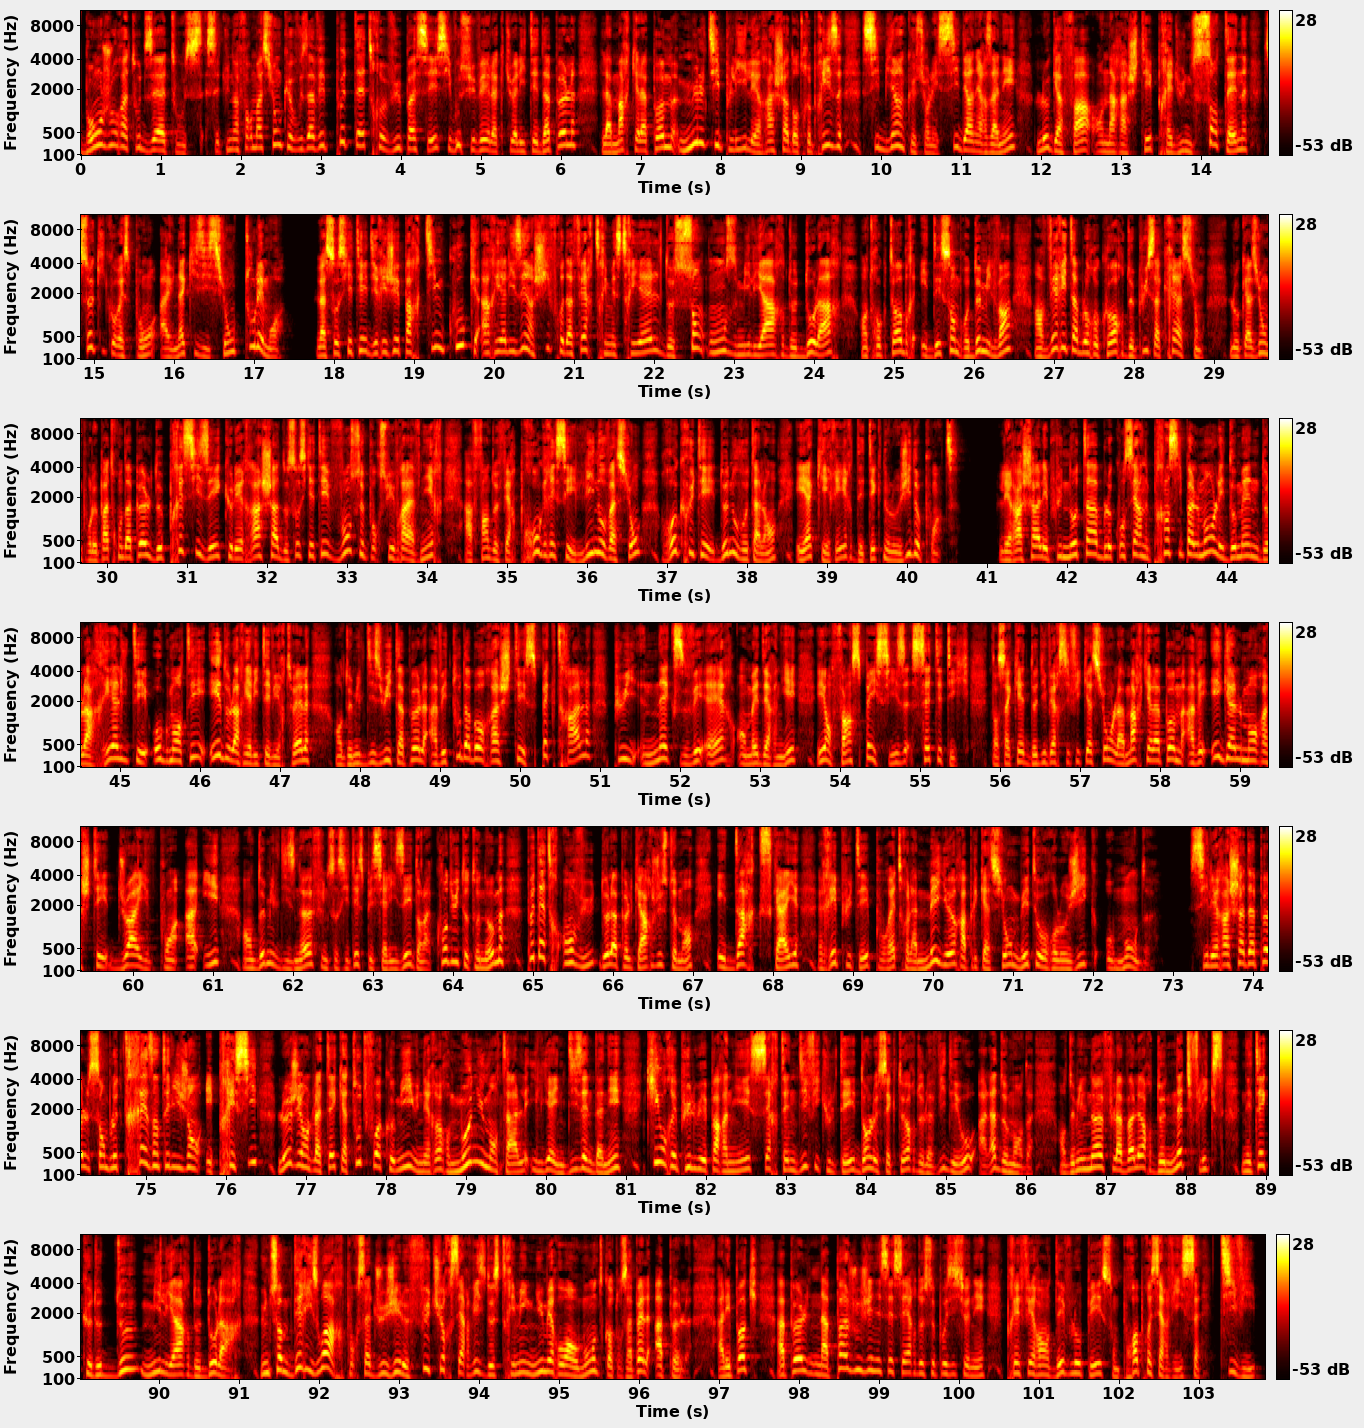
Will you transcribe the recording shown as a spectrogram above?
Bonjour à toutes et à tous. C'est une information que vous avez peut-être vu passer si vous suivez l'actualité d'Apple. La marque à la pomme multiplie les rachats d'entreprises, si bien que sur les six dernières années, le GAFA en a racheté près d'une centaine, ce qui correspond à une acquisition tous les mois. La société dirigée par Tim Cook a réalisé un chiffre d'affaires trimestriel de 111 milliards de dollars entre octobre et décembre 2020, un véritable record depuis sa création. L'occasion pour le patron d'Apple de préciser que les rachats de sociétés vont se poursuivre à l'avenir afin de faire progresser l'innovation, recruter de nouveaux talents et acquérir des technologies de pointe. Les rachats les plus notables concernent principalement les domaines de la réalité augmentée et de la réalité virtuelle. En 2018, Apple avait tout d'abord racheté Spectral, puis NextVR en mai dernier et enfin Spaces cet été. Dans sa quête de diversification, la marque à la pomme avait également racheté Drive.ai en 2019, une société spécialisée dans la conduite autonome, peut-être en vue de l'Apple Car justement, et Dark Sky, réputée pour être la meilleure application météorologique au monde. Si les rachats d'Apple semblent très intelligents et précis, le géant de la tech a toutefois commis une erreur monumentale il y a une dizaine d'années qui aurait pu lui épargner certaines difficultés dans le secteur de la vidéo à la demande. En 2009, la valeur de Netflix n'était que de 2 milliards de dollars, une somme dérisoire pour s'adjuger le futur service de streaming numéro un au monde quand on s'appelle Apple. À l'époque, Apple n'a pas jugé nécessaire de se positionner, préférant développer son propre service TV+.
